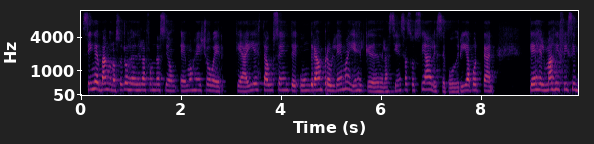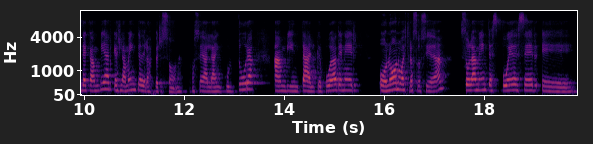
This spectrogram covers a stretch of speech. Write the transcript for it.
Sin embargo, nosotros desde la Fundación hemos hecho ver que ahí está ausente un gran problema y es el que desde las ciencias sociales se podría aportar que es el más difícil de cambiar, que es la mente de las personas. O sea, la incultura ambiental que pueda tener o no nuestra sociedad solamente puede ser eh,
